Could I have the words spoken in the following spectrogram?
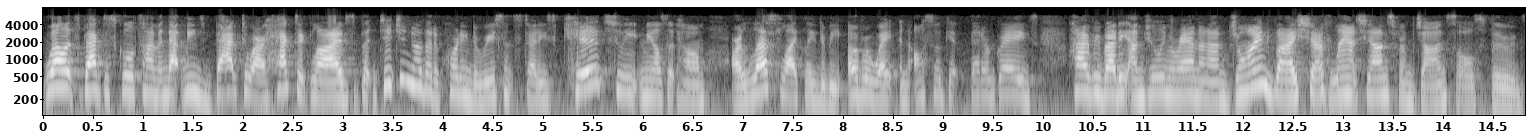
Well, it's back to school time, and that means back to our hectic lives. But did you know that according to recent studies, kids who eat meals at home are less likely to be overweight and also get better grades? Hi, everybody. I'm Julie Moran, and I'm joined by Chef Lance Youngs from John Soules Foods.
